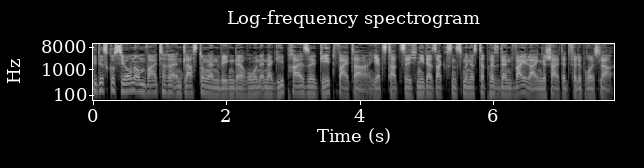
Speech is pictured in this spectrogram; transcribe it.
Die Diskussion um weitere Entlastungen wegen der hohen Energiepreise geht weiter. Jetzt hat sich Niedersachsens Ministerpräsident Weil eingeschaltet, Philipp Rösler.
